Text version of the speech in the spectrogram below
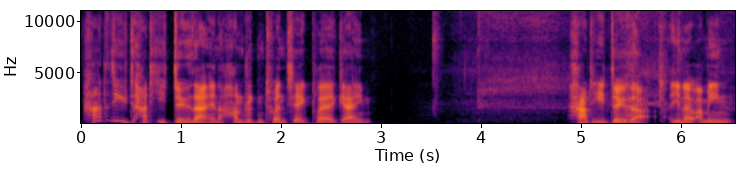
How did you how do you do that in a 128 player game? How do you do that? You know, I mean,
